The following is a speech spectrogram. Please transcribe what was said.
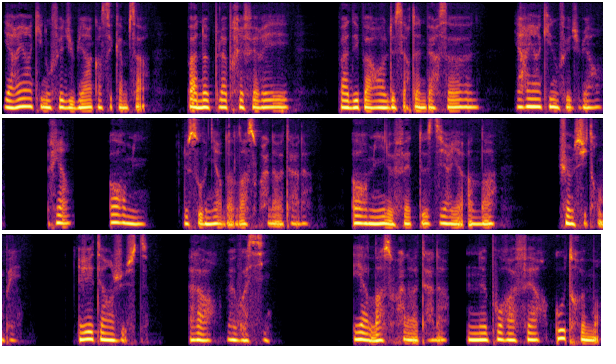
Il n'y a rien qui nous fait du bien quand c'est comme ça. Pas nos plats préférés, pas des paroles de certaines personnes. Il n'y a rien qui nous fait du bien. Rien. Hormis le souvenir d'Allah subhanahu wa ta'ala. Hormis le fait de se dire, Ya Allah, je me suis trompé. J'ai été injuste. Alors, me voici. Et Allah subhanahu wa ta'ala ne pourra faire autrement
